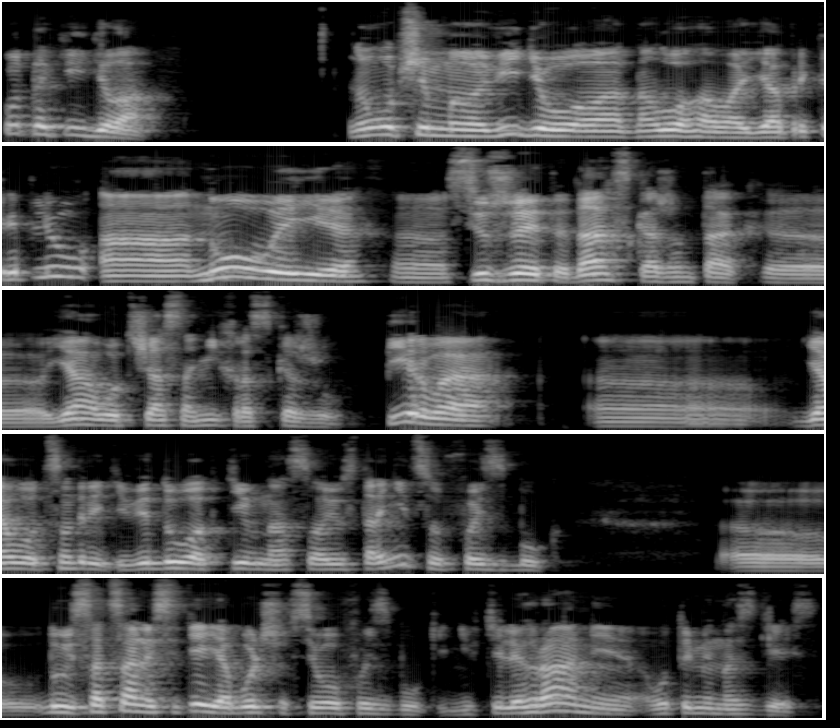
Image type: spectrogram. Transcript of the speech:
Вот такие дела. Ну, в общем, э, видео от налоговой я прикреплю, а новые э, сюжеты, да, скажем так, э, я вот сейчас о них расскажу. Первое, э, я вот, смотрите, веду активно свою страницу в Facebook. Э, ну, из социальных сетей я больше всего в Фейсбуке, не в Телеграме, вот именно здесь.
